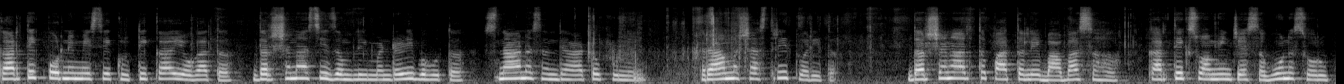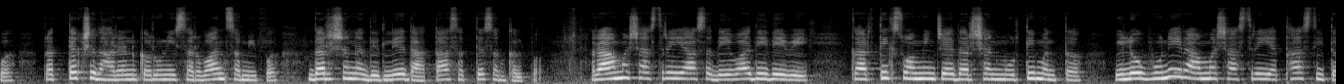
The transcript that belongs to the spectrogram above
कार्तिक पौर्णिमेचे कृतिका योगात दर्शनासी जमली मंडळी बहुत स्नान संध्या आटोपुनी रामशास्त्री त्वरित दर्शनार्थ पातले बाबासह कार्तिक स्वामींचे सगुण स्वरूप प्रत्यक्ष धारण करुनी सर्वांसमीप दर्शन दिले दाता सत्यसंकल्प. रामशास्त्री यास देवादिदेवे कार्तिक स्वामींचे दर्शन मूर्तिमंत विलोभुनी रामशास्त्री यथास्थित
